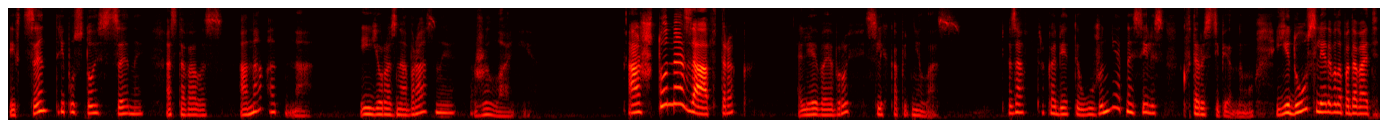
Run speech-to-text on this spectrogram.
и в центре пустой сцены оставалась она одна и ее разнообразные желания. — А что на завтрак? Левая бровь слегка поднялась. Завтрак, обед и ужин не относились к второстепенному. Еду следовало подавать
